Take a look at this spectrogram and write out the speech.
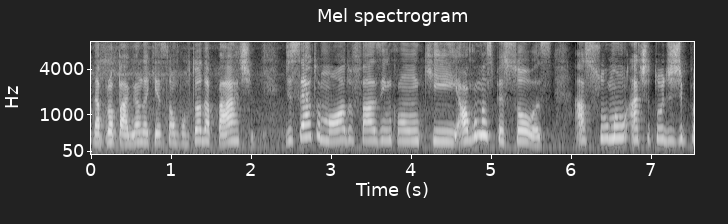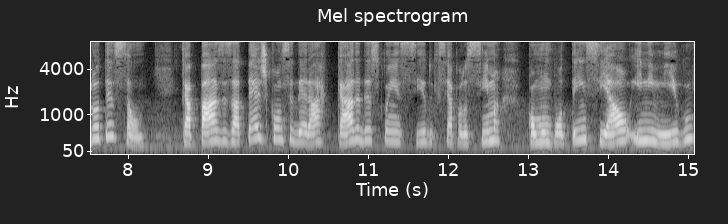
da propaganda que estão por toda parte, de certo modo fazem com que algumas pessoas assumam atitudes de proteção, capazes até de considerar cada desconhecido que se aproxima como um potencial inimigo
